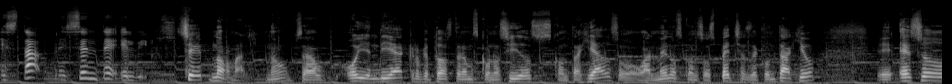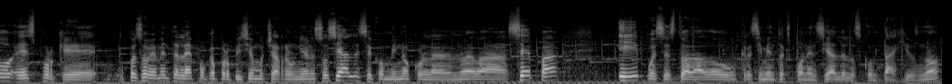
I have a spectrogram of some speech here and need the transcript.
está presente el virus. Sí, normal, ¿no? O sea, hoy en día creo que todos tenemos conocidos contagiados o, al menos con sospechas de contagio. Eh, eso es porque, pues obviamente la época propició muchas reuniones sociales, se combinó con la nueva cepa y pues esto ha dado un crecimiento exponencial de los contagios, ¿no?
